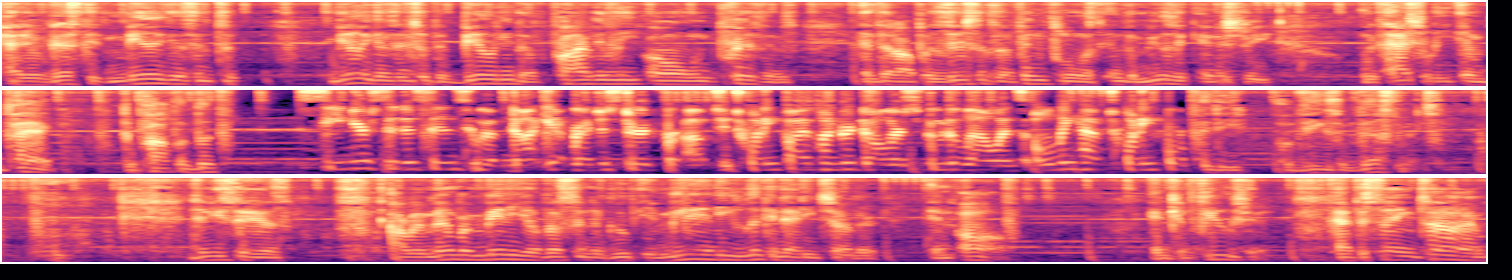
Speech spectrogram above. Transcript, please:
had invested millions into millions into the building of privately owned prisons, and that our positions of influence in the music industry would actually impact the profitability Senior citizens who have not yet registered for up to $2,500 food allowance only have 24 of these investments. Then he says, I remember many of us in the group immediately looking at each other in awe and confusion. At the same time,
